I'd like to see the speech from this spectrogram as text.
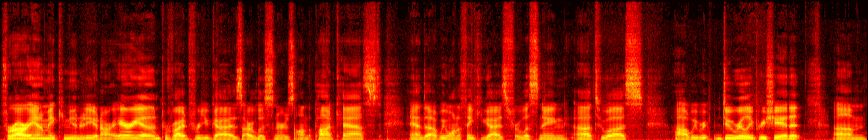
for our anime community in our area and provide for you guys, our listeners on the podcast. And uh, we want to thank you guys for listening uh, to us. Uh, we re- do really appreciate it. Um,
